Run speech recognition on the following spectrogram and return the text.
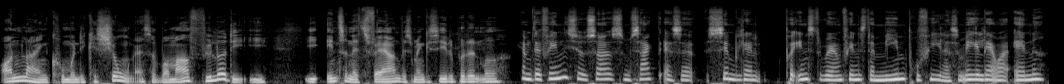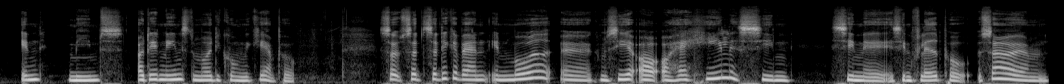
online kommunikation? Altså, hvor meget fylder de i, i internetsfæren, hvis man kan sige det på den måde? Jamen, der findes jo så, som sagt, altså simpelthen på Instagram findes der meme-profiler, som ikke laver andet end memes. Og det er den eneste måde, de kommunikerer på. Så, så, så det kan være en, en måde, øh, kan man sige, at, at have hele sin, sin, øh, sin flade på. Så, øh,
